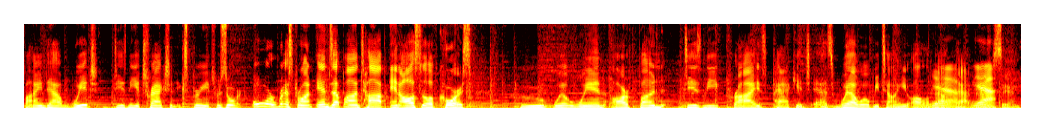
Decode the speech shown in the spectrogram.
Find out which Disney attraction, experience, resort, or restaurant ends up on top. And also, of course, who will win our fun Disney prize package as well. We'll be telling you all about yeah, that very yeah. soon.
